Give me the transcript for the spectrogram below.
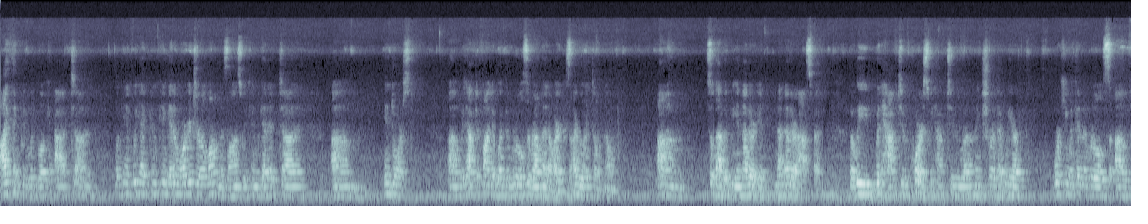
I think we would look at, uh, looking if we had, can, can get a mortgage or a loan, as long as we can get it, uh, um, endorsed. Uh, we'd have to find out what the rules around that are, cause I really don't know. Um, so that would be another, another aspect. But we would have to, of course, we have to, uh, make sure that we are working within the rules of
